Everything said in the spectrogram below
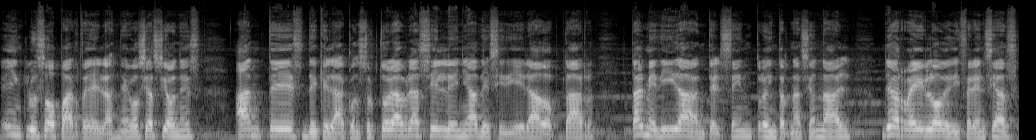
e incluso parte de las negociaciones antes de que la constructora brasileña decidiera adoptar tal medida ante el Centro Internacional de Arreglo de Diferencias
